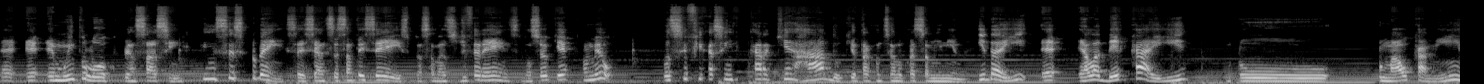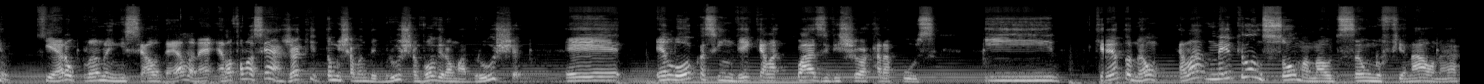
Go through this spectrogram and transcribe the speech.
É, é, é, muito louco pensar assim, tudo bem, 666, pensamentos diferentes, não sei o quê. Mas, meu, você fica assim, cara, que errado que tá acontecendo com essa menina. E daí é ela decair no, no mau caminho que era o plano inicial dela, né? Ela falou assim: ah, já que estão me chamando de bruxa, vou virar uma bruxa. É, é louco, assim, ver que ela quase vestiu a carapuça. E, querendo ou não, ela meio que lançou uma maldição no final, né?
